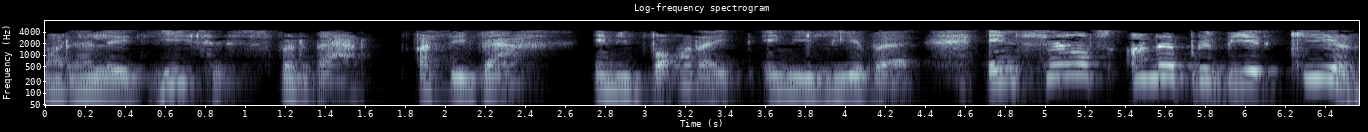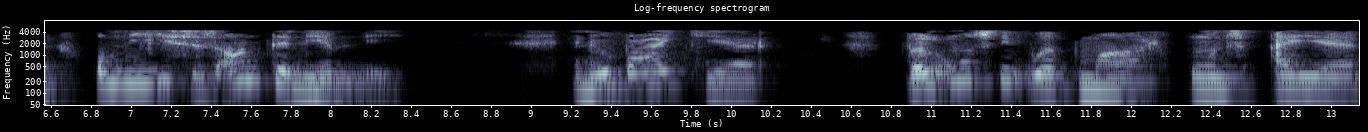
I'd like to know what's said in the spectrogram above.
Maar hulle het Jesus verwerp as die weg en die waarheid en die lewe en selfs ander probeer keer om nie Jesus aan te neem nie. En hoe baie keer wil ons nie ook maar ons eie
